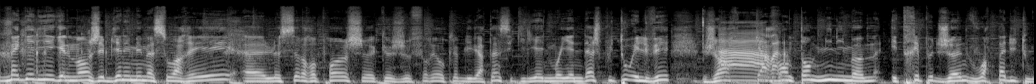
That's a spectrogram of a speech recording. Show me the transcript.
Magali également. J'ai bien aimé ma soirée. Euh, le seul reproche que je ferai au club libertin, c'est qu'il y a une moyenne d'âge plutôt élevée, genre Ah, 40 ans minimum, et très peu de jeunes, voire pas du tout.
